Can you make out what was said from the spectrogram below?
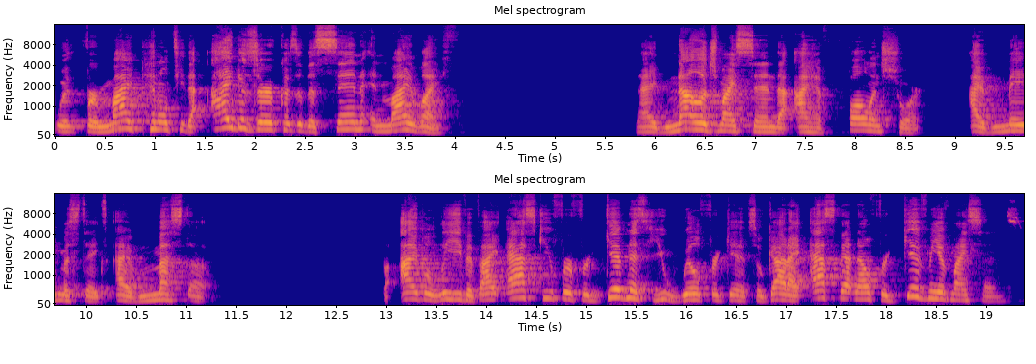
with, for my penalty that I deserve because of the sin in my life. And I acknowledge my sin that I have fallen short. I have made mistakes. I have messed up. But I believe if I ask you for forgiveness, you will forgive. So, God, I ask that now. Forgive me of my sins.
